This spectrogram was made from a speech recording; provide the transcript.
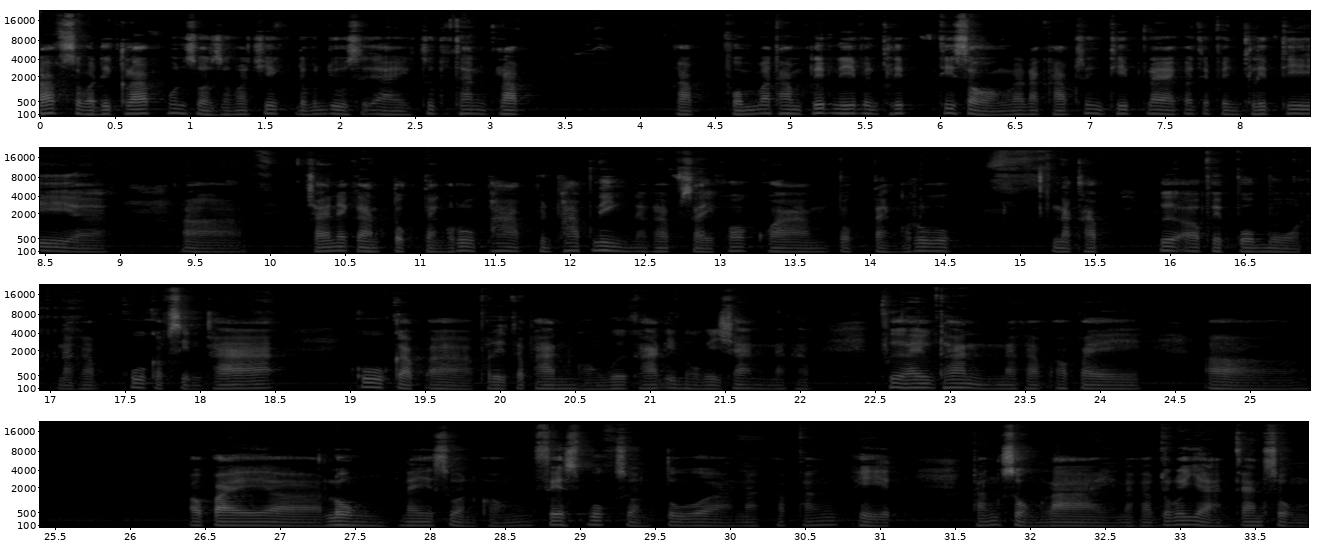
ครับ สวัสดีครับ หุ้นส่วนสมาชิก WCI ทุกทุกท่านครับ ครับ ผมมาทำคลิปนี้เป็นคลิปที่ 2 แล้วนะครับ ซึ่งคลิปแรกก็จะเป็นคลิปที่อ่าใช้ในการตกแต่งรูปภาพเป็นภาพนิ่งนะครับ ใส่ข้อความตกแต่งรูปนะครับ เพื่อเอาไปโปรโมทนะครับ คู่กับสินค้า คู่กับอ่าผลิตภัณฑ์ของ Work Hard Innovation นะครับ เพื่อให้ทุกท่านนะครับเอาไป เอาไปลงในส่วนของ Facebook ส่วนตัวนะครับ ทั้งเพจ ทั้งส่งไลน์นะครับยกตัวอย่างการส่ง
